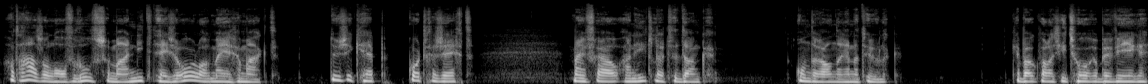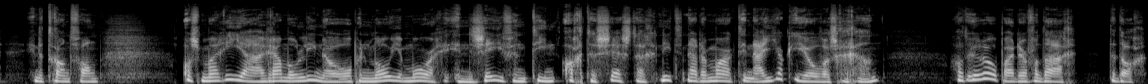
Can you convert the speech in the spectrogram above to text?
had Hazelhoff Roelfsema niet deze oorlog meegemaakt. Dus ik heb, kort gezegd, mijn vrouw aan Hitler te danken. Onder andere natuurlijk. Ik heb ook wel eens iets horen beweren in de trant van. Als Maria Ramolino op een mooie morgen in 1768 niet naar de markt in Ajaccio was gegaan, had Europa er vandaag de dag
